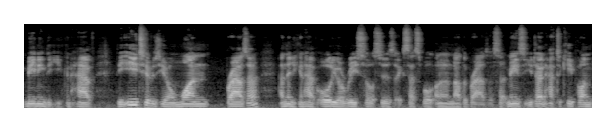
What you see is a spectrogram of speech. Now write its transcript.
meaning that you can have the e-activity on one browser and then you can have all your resources accessible on another browser. So it means that you don't have to keep on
